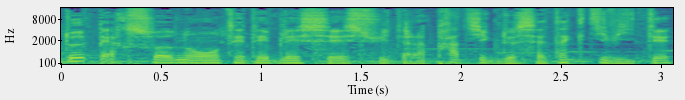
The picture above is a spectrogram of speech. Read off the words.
deux personnes ont été blessées suite à la pratique de cette activité.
